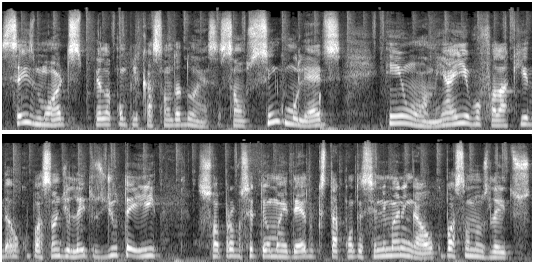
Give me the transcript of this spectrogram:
seis mortes pela complicação da doença. São cinco mulheres e um homem. Aí eu vou falar aqui da ocupação de leitos de UTI, só para você ter uma ideia do que está acontecendo em Maringá. A ocupação nos leitos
